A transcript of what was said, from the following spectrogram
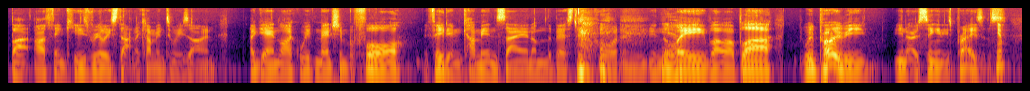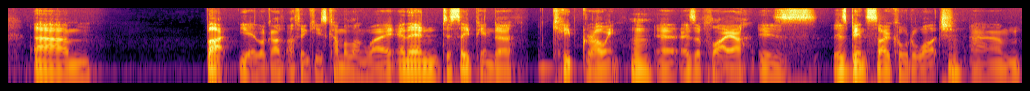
but I think he's really starting to come into his own. Again, like we've mentioned before, if he didn't come in saying I'm the best import in, in the Yeah. league, blah blah blah, we'd probably be you know singing his praises. Yep. Um, but yeah, look, I, I think he's come a long way, and then to see Pinder keep growing Hmm. uh, as a player is has been so cool to watch. Hmm. Um,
